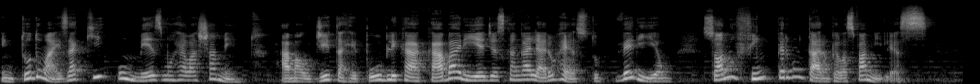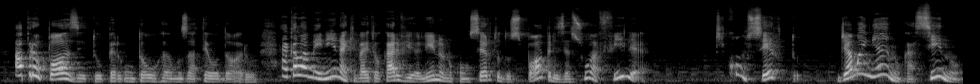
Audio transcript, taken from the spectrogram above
em tudo mais aqui, o mesmo relaxamento. A maldita república acabaria de escangalhar o resto. Veriam. Só no fim perguntaram pelas famílias. A propósito, perguntou Ramos a Teodoro, aquela menina que vai tocar violino no concerto dos pobres é sua filha? Que concerto? De amanhã, no cassino.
